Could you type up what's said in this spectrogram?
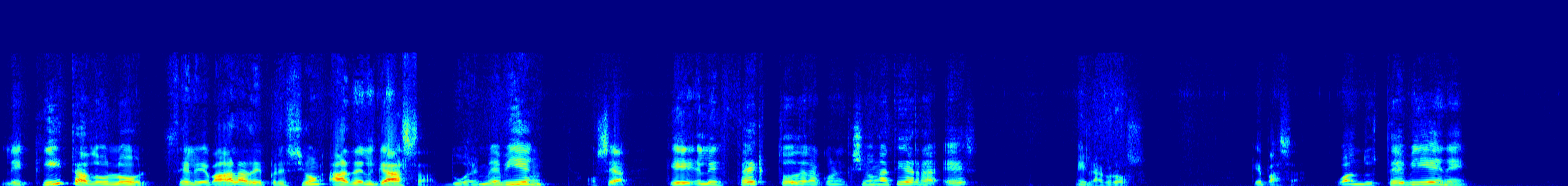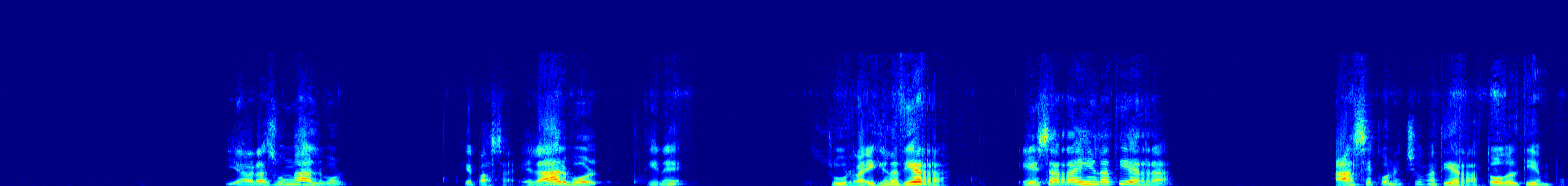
le quita dolor, se le va la depresión, adelgaza, duerme bien. O sea, que el efecto de la conexión a tierra es milagroso. ¿Qué pasa? Cuando usted viene y abraza un árbol, ¿qué pasa? El árbol tiene su raíz en la tierra. Esa raíz en la tierra hace conexión a tierra todo el tiempo.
